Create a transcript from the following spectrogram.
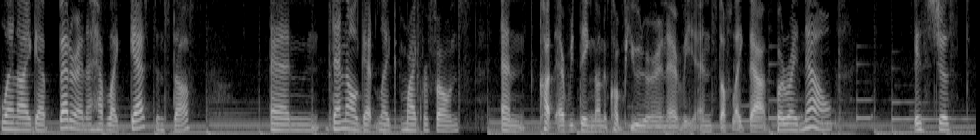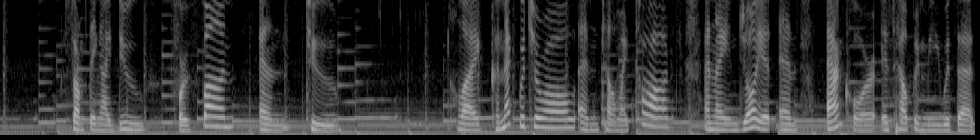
when I get better and I have like guests and stuff, and then I'll get like microphones and cut everything on the computer and every and stuff like that. But right now, it's just something I do for fun and to like connect with you all and tell my thoughts and I enjoy it and Anchor is helping me with that.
